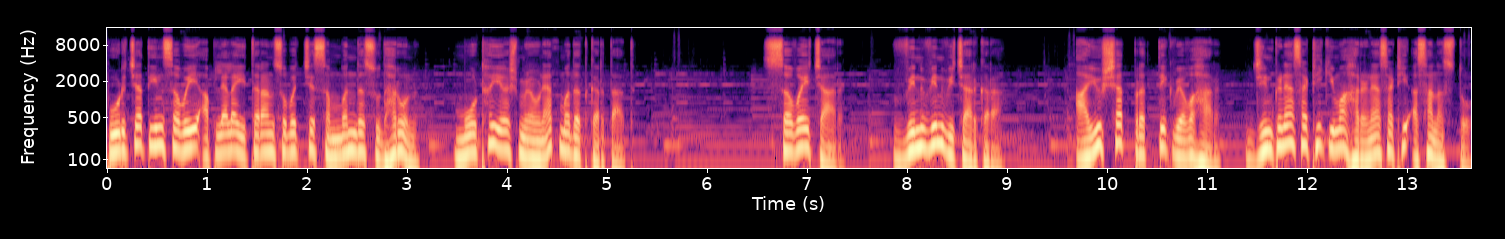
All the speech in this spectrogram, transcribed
पुढच्या तीन सवयी आपल्याला इतरांसोबतचे संबंध सुधारून मोठं यश मिळवण्यात मदत करतात. सवय चार. विन विन विचार करा. आयुष्यात प्रत्येक व्यवहार जिंकण्यासाठी किंवा हरण्यासाठी असा नसतो.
